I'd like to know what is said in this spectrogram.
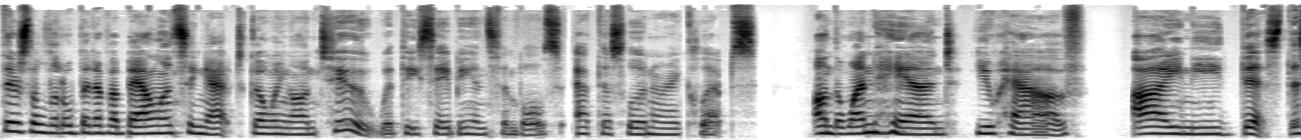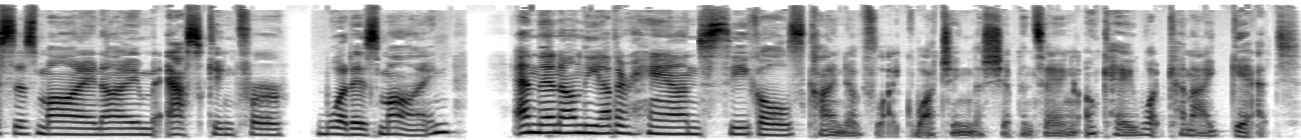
There's a little bit of a balancing act going on too with these Sabian symbols at this lunar eclipse. On the one hand, you have, I need this. This is mine. I'm asking for what is mine. And then on the other hand, seagulls kind of like watching the ship and saying, okay, what can I get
